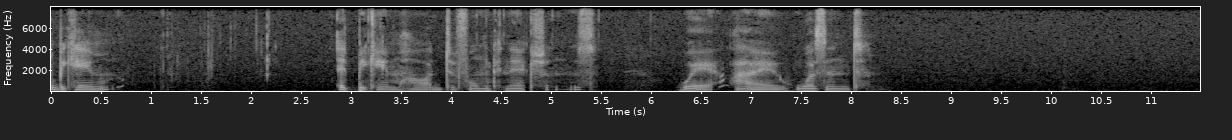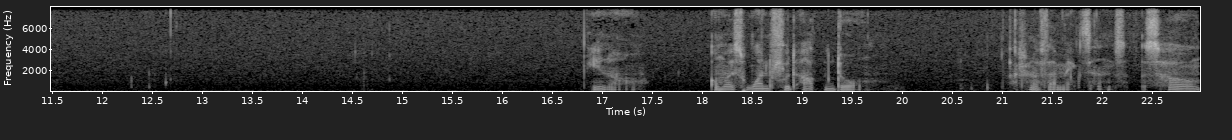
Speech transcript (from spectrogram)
it became. It became hard to form connections where I wasn't you know, almost one foot out the door. Know if that makes sense. So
